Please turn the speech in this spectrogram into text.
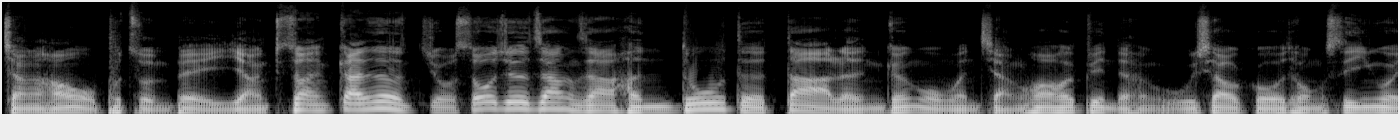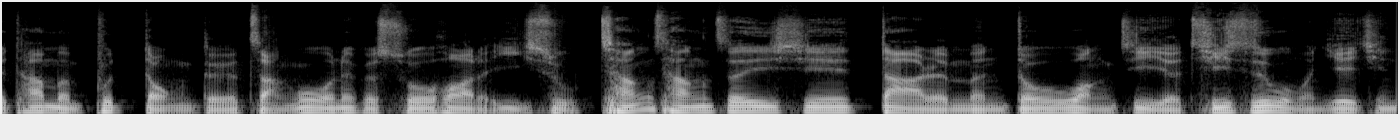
讲的好像我不准备一样。就算干这有时候就是这样子啊，很多的大人跟我们讲话会变得很无效沟通，是因为他们不懂得掌握那个说话的艺术。常常这一些大人们都忘记了，其实我们也已经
